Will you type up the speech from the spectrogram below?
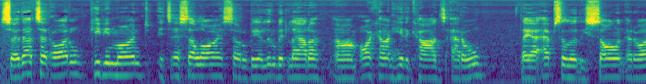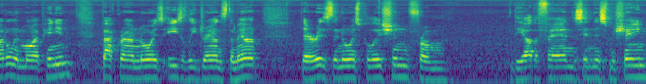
So that's at idle. Keep in mind it's SLI so it'll be a little bit louder. Um, I can't hear the cards at all. They are absolutely silent at idle in my opinion. Background noise easily drowns them out. There is the noise pollution from the other fans in this machine.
